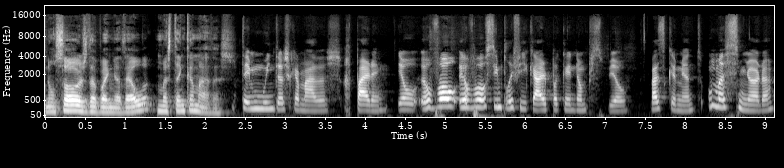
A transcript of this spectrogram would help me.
Não só as da banha dela, mas tem camadas. tem muitas camadas. Reparem, eu, eu, vou, eu vou simplificar para quem não percebeu. Basicamente, uma senhora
